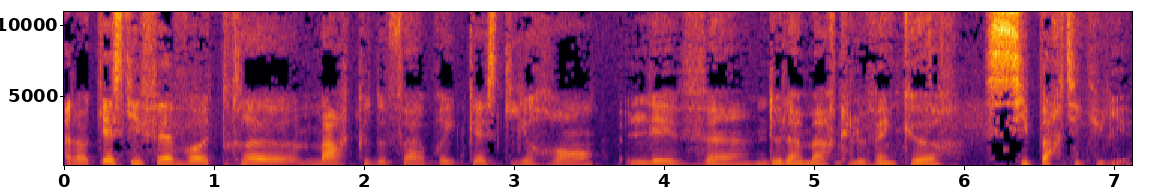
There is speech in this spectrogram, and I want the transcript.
Alors qu'est-ce qui fait votre euh, marque de fabrique? Qu'est-ce qui rend les vins de la marque Le Vainqueur si particuliers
